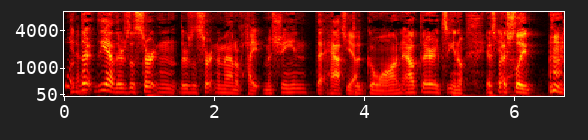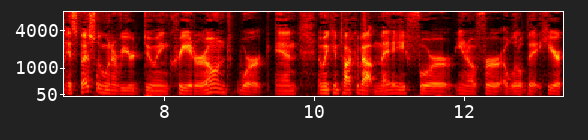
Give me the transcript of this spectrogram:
well, know. there, yeah, there's a certain there's a certain amount of hype machine that has yeah. to go on out there. It's you know, especially yeah. especially whenever you're doing creator owned work, and and we can talk about Mae for you know for a little bit here.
